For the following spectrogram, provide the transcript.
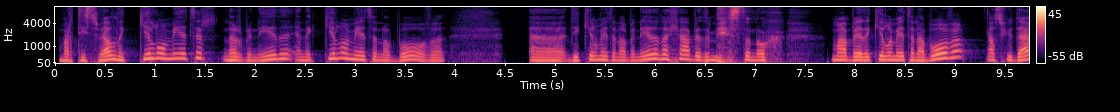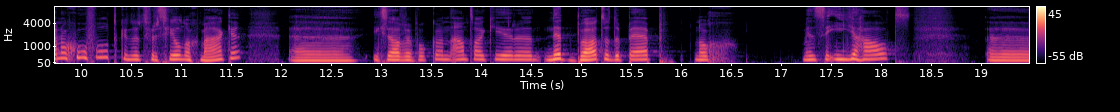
maar het is wel een kilometer naar beneden en een kilometer naar boven. Uh, die kilometer naar beneden, dat gaat bij de meesten nog. Maar bij de kilometer naar boven, als je daar nog goed voelt, kun je het verschil nog maken. Uh, ik zelf heb ook een aantal keren net buiten de pijp nog mensen ingehaald. Uh,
